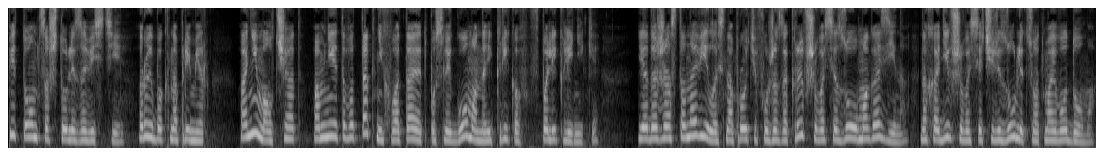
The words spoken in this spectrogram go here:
Питомца, что ли, завести? Рыбок, например. Они молчат, а мне этого так не хватает после гомона и криков в поликлинике – я даже остановилась напротив уже закрывшегося зоомагазина, находившегося через улицу от моего дома.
